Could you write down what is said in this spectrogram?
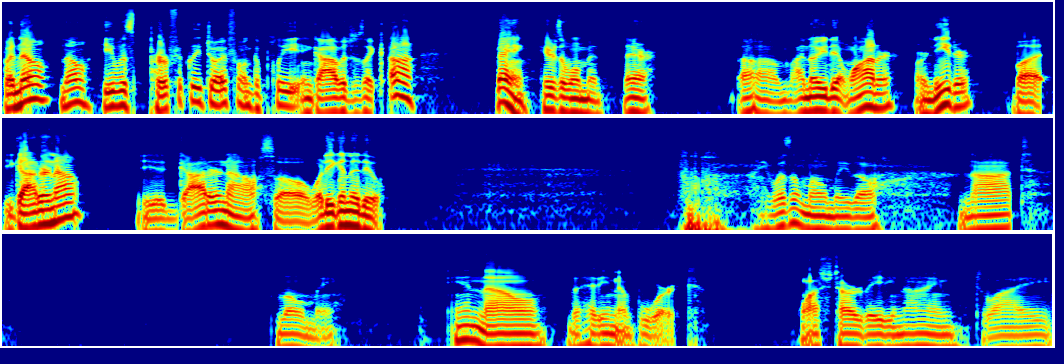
But no, no, he was perfectly joyful and complete, and God was just like, ah, bang, here's a woman there. Um, I know you didn't want her or need her, but you got her now. You got her now. So what are you gonna do? he wasn't lonely though, not lonely. And now the heading of work. Watchtower of 89, July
